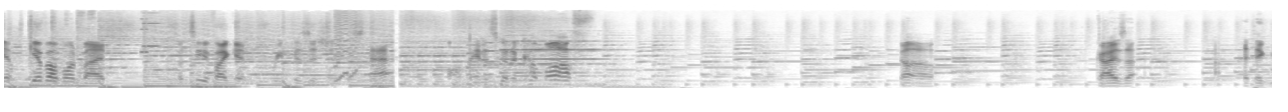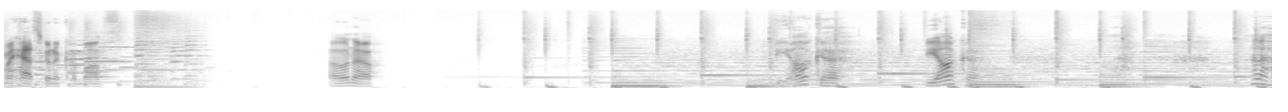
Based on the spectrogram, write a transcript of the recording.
Yep, give up on Bide. Let's see if I can reposition this hat. Oh man, it's gonna come off. Uh-oh. Guys, I, I think my hat's gonna come off. Oh no. Bianca. Bianca.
